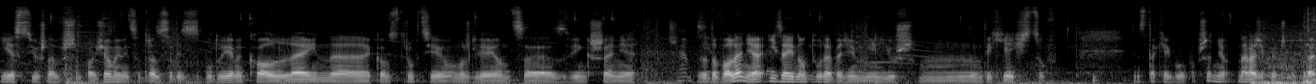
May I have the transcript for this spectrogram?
jest już na wyższym poziomie, więc od razu sobie zbudujemy kolejne konstrukcje umożliwiające zwiększenie zadowolenia i za jedną turę będziemy mieli już mm, tych jeźdźców. Więc tak jak było poprzednio, na razie kończymy turę.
